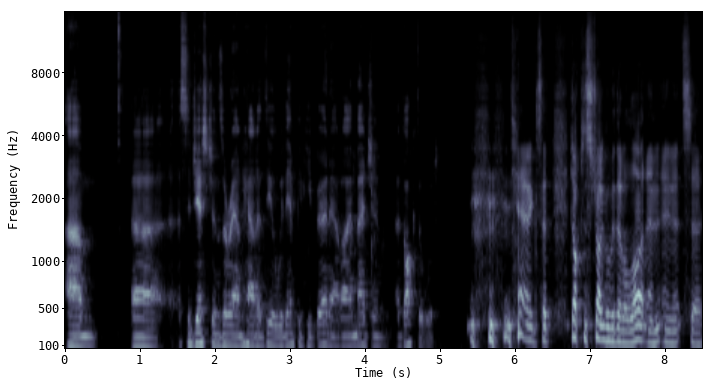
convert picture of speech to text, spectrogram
um, uh, suggestions around how to deal with empathy burnout, I imagine a doctor would. yeah, except doctors struggle with it a lot, and, and it's a,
